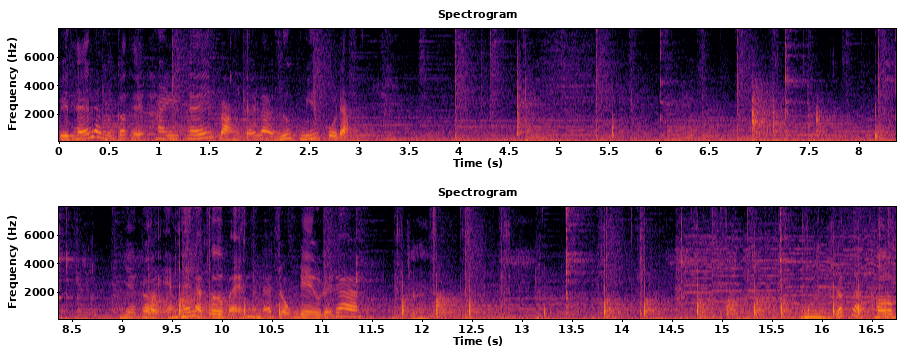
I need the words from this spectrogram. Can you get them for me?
Vì thế là mình có thể thay thế bằng cái là nước mía cô đặc. Dạ rồi, em thấy là cơ bản mình đã trộn đều rồi đó anh. Ok. Ừ, rất là thơm.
